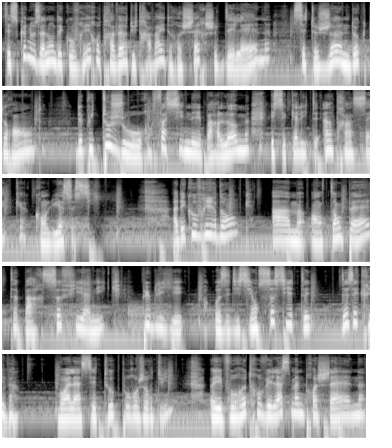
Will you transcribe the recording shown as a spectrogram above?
C'est ce que nous allons découvrir au travers du travail de recherche d'Hélène, cette jeune doctorante, depuis toujours fascinée par l'homme et ses qualités intrinsèques qu'on lui associe. À découvrir donc Âme en tempête par Sophie Annick, publiée aux éditions Société des écrivains. Voilà, c'est tout pour aujourd'hui. Et vous retrouvez la semaine prochaine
